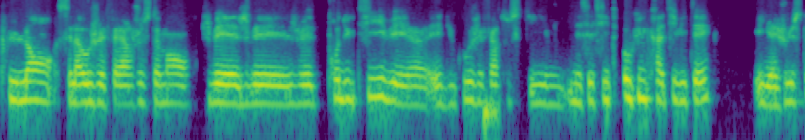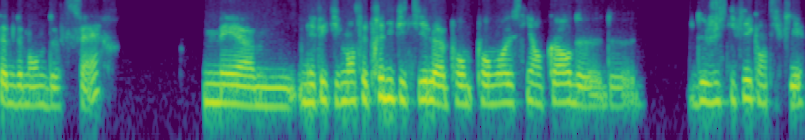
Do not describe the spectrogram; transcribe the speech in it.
plus lent, c'est là où je vais faire justement, je vais je vais je vais être productive et, euh, et du coup je vais faire tout ce qui nécessite aucune créativité. Il y a juste à me demande de faire. Mais, mais effectivement, c'est très difficile pour, pour, moi aussi encore de, de, de justifier et quantifier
